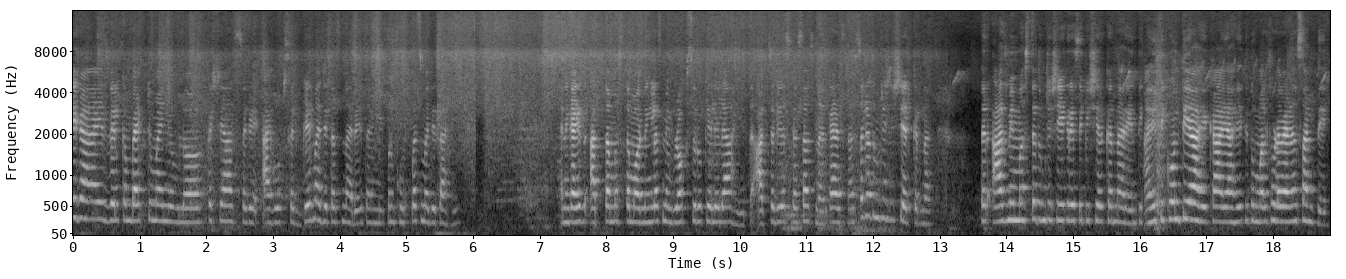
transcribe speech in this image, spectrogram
हे guys welcome back to my new blog कसे आहात सगळे? आय होप सगळे मजेत असणार आहे तर मी पण खूपच मजेत आहे. आणि गाईज आत्ता मस्त मॉर्निंगलाच मी ब्लॉग सुरू केलेला आहे. तर आजचा दिवस कसा असणार काय असणार सगळं तुमच्याशी शेअर करणार. तर आज मी मस्त तुमच्याशी एक रेसिपी शेअर करणार आहे. आणि ती कोणती आहे काय आहे ती तुम्हाला थोड्या वेळानं सांगते.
